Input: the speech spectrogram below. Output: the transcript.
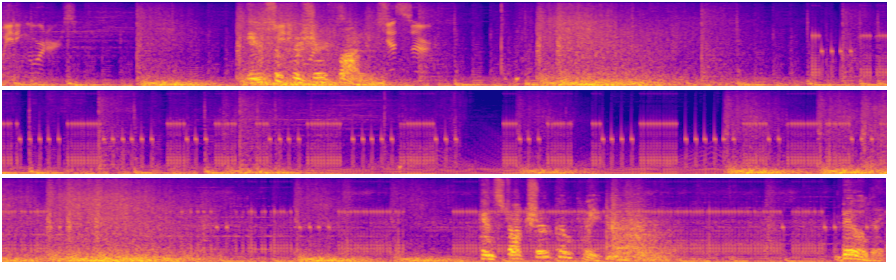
Waiting orders. Insufficient Waiting orders. funds. Yes, sir. Construction complete. Building.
